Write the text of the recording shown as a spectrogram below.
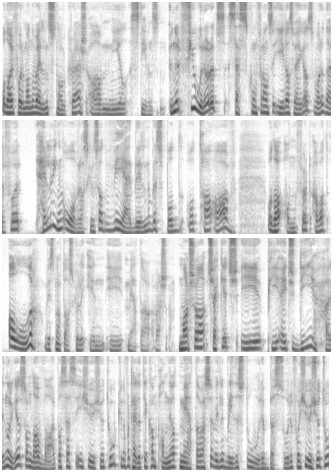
og da i form av novellen Snow Crash av Neil Stevenson. Under fjorårets CES-konferanse i Las Vegas var det derfor heller ingen overraskelse at VR-brillene ble spådd å ta av og da anført av at alle visstnok da skulle inn i metaverset. Marsha Cekic i ph.d. her i Norge, som da var på CESS i 2022, kunne fortelle til kampanje at metaverset ville bli det store buzzordet for 2022,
